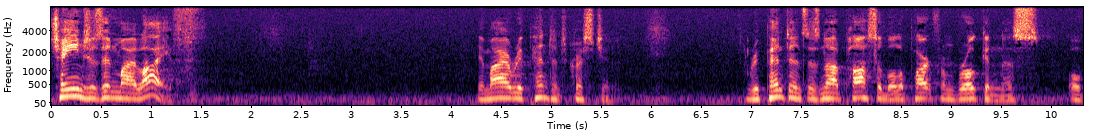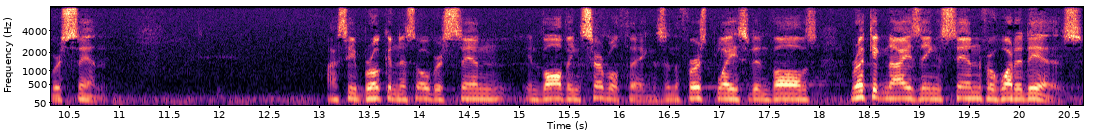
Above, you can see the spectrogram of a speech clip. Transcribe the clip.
changes in my life? Am I a repentant Christian? Repentance is not possible apart from brokenness over sin. I see brokenness over sin involving several things. In the first place, it involves recognizing sin for what it is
